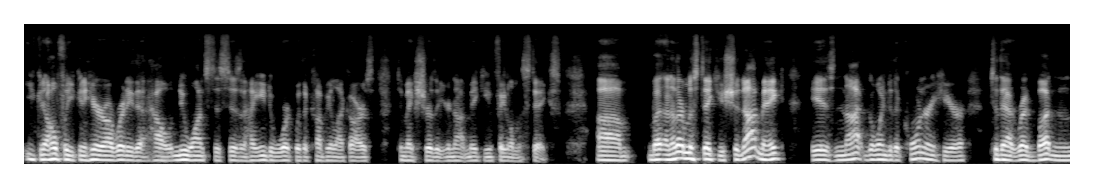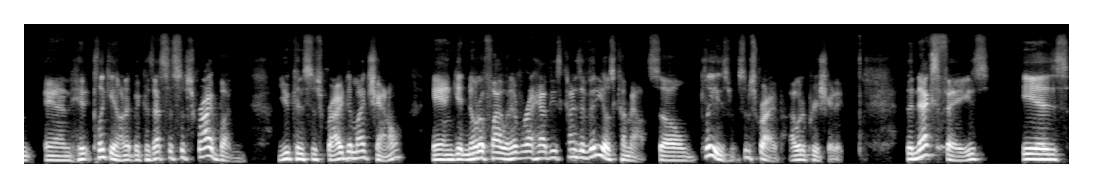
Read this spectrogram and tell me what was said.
you can hopefully you can hear already that how nuanced this is and how you need to work with a company like ours to make sure that you're not making fatal mistakes. Um, but another mistake you should not make is not going to the corner here to that red button and hit clicking on it because that's the subscribe button. You can subscribe to my channel and get notified whenever I have these kinds of videos come out. So please subscribe. I would appreciate it. The next phase is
